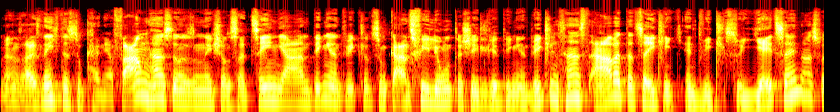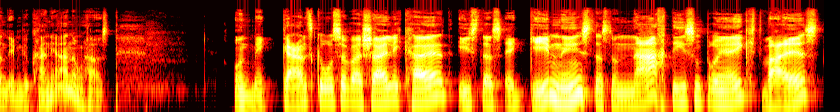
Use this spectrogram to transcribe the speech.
Das heißt nicht, dass du keine Erfahrung hast und dass du nicht schon seit zehn Jahren Dinge entwickelst und ganz viele unterschiedliche Dinge entwickelt hast, aber tatsächlich entwickelst du jetzt etwas, von dem du keine Ahnung hast. Und mit ganz großer Wahrscheinlichkeit ist das Ergebnis, dass du nach diesem Projekt weißt,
